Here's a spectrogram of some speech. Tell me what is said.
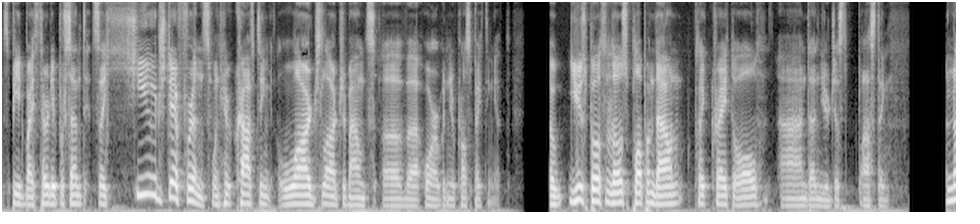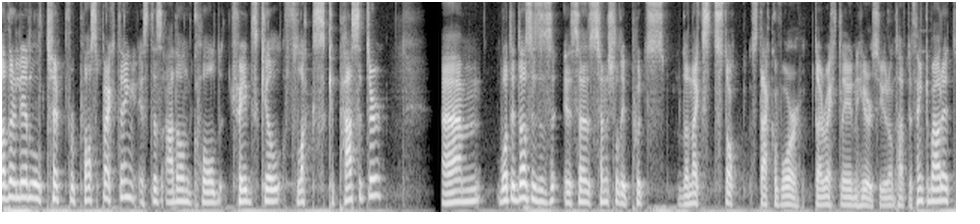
speed by 30%. It's a huge difference when you're crafting large, large amounts of uh, ore when you're prospecting it. So use both of those, plop them down, click create all, and then you're just blasting. Another little tip for prospecting is this add-on called Trade Skill Flux Capacitor. Um, what it does is it essentially puts the next stock stack of ore directly in here, so you don't have to think about it.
